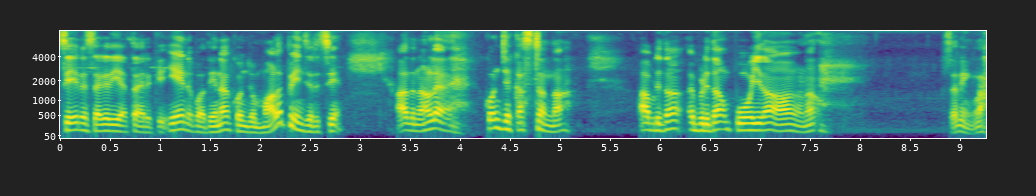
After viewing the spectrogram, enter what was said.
சேர சகதியாக தான் இருக்குது ஏன்னு பார்த்தீங்கன்னா கொஞ்சம் மழை பெஞ்சிருச்சு. அதனால் கொஞ்சம் கஷ்டம்தான். அப்படி தான் இப்படி தான் போய் தான் ஆகணும். சரிங்களா?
